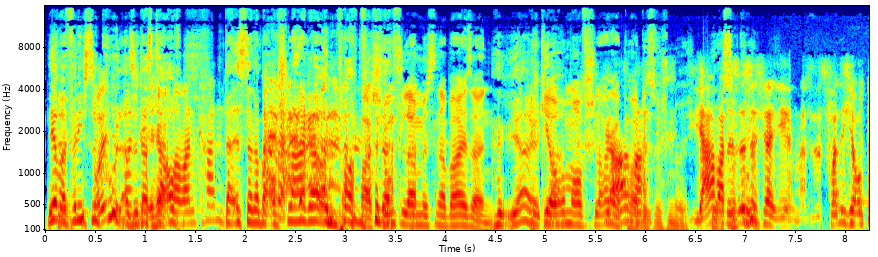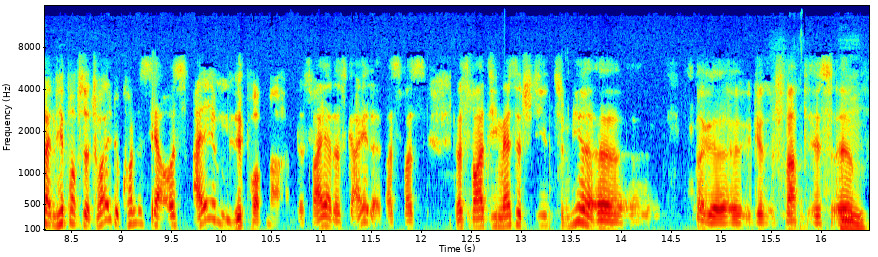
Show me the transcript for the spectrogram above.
Nee, aber finde ich so Sollte cool. Also, dass nicht, da aber auch, man kann. da ist dann aber auch Schlager und Pop. Ein paar Schunkler müssen dabei sein. Ja, ich gehe auch immer auf Ja, Schlagerparty aber, zwischendurch. ja, aber das ist cool. es ja eben. Also das fand ich auch beim Hip-Hop so toll. Du konntest ja aus allem Hip-Hop machen. Das war ja das Geile. Was, was, das war die Message, die zu mir äh, rübergeschwappt ist. Mhm.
